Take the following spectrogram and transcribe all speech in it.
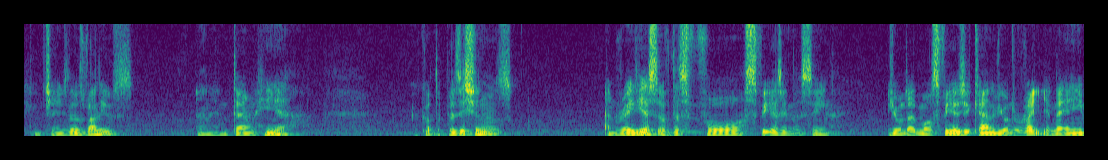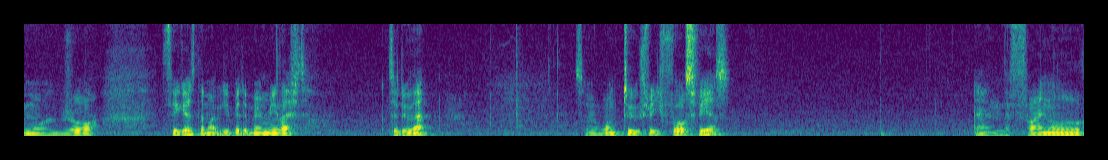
You can change those values. And then down here, we've got the positions and radius of the four spheres in the scene. If you want to add more spheres, you can. If you want to write your name or draw figures, there might be a bit of memory left to do that. So one, two, three, four spheres and the final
